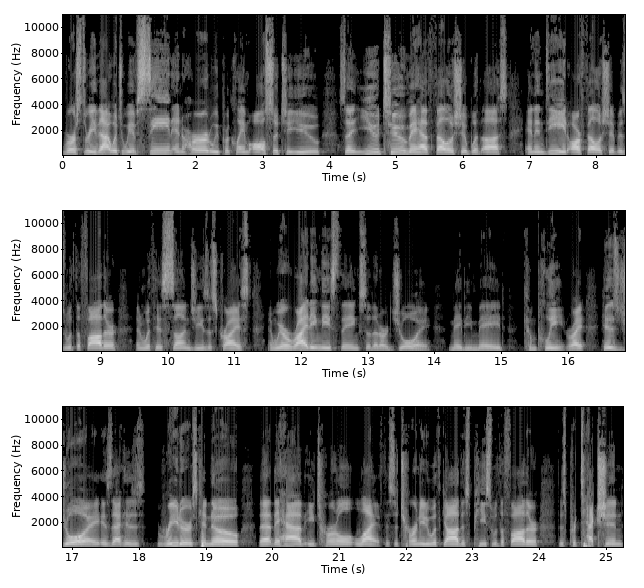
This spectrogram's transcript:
Verse 3 That which we have seen and heard, we proclaim also to you, so that you too may have fellowship with us. And indeed, our fellowship is with the Father and with his Son, Jesus Christ. And we are writing these things so that our joy may be made complete, right? His joy is that his readers can know that they have eternal life, this eternity with God, this peace with the Father, this protection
